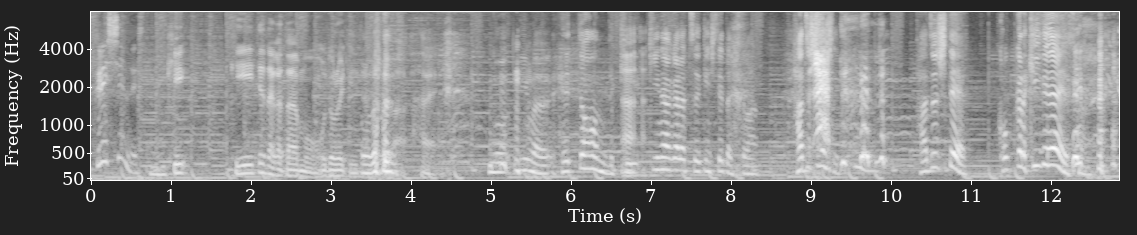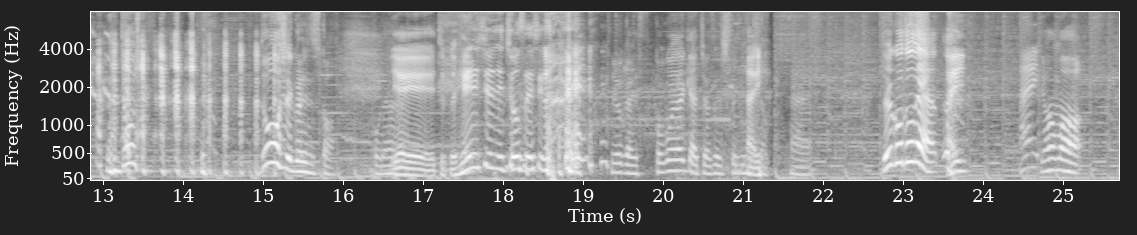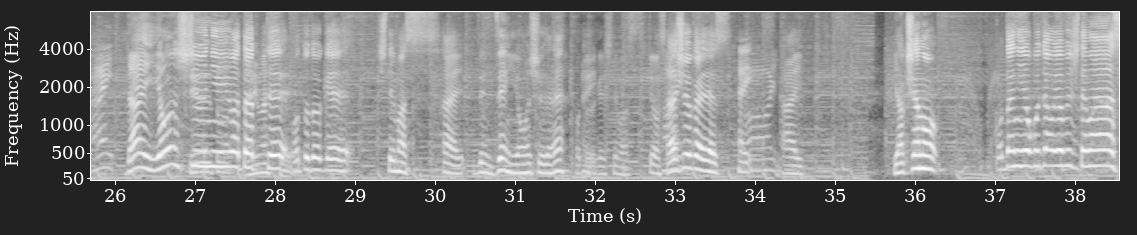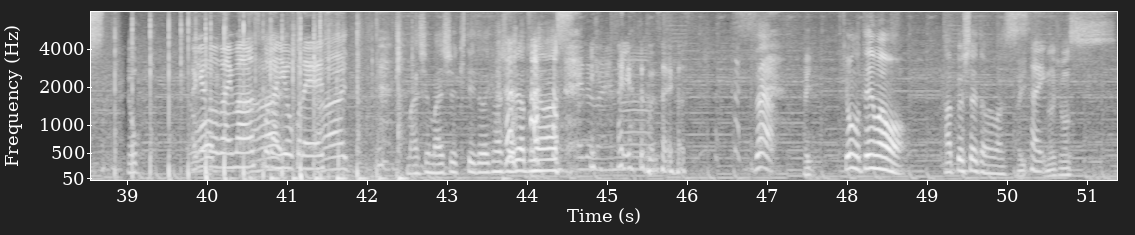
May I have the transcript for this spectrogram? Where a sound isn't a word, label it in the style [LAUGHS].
クレッシェンドでしたき聞いてた方はもう驚いていた。だ驚いければはい。もう今ヘッドホンで聞きながら通勤してた人は外しました外してこっから聞いてないですから。どうし [LAUGHS] どうしてくれるんですか？これいやいやいやちょっと編集で調整してください。[LAUGHS] 了解です。ここだけは調整しておきましょう、ははい。いということで、はい。はい。今日もはい。第4週にわたっててお届けしてます。はい。全全4週でねお届けしてます、今日最終回です。はい。はい。はい、役者の小谷陽子ちゃんをお呼びしてます。ありがとうございます。はい。小谷陽子です。はい。毎週毎週来ていただきましてありがとうございます。[LAUGHS] ありがとうございますさあ、はい。今日のテーマを発表したいと思います、はいお願いします。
